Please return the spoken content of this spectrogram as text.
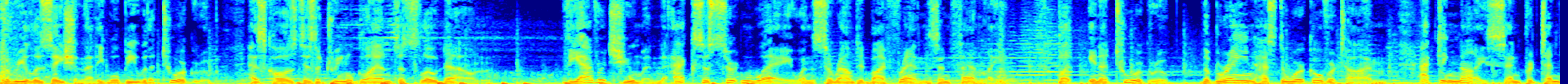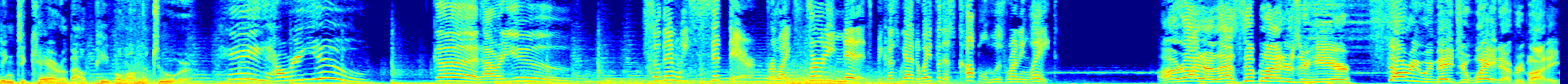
the realization that he will be with a tour group has caused his adrenal gland to slow down. The average human acts a certain way when surrounded by friends and family. But in a tour group, the brain has to work overtime, acting nice and pretending to care about people on the tour. Hey, how are you? Good, how are you? So then we sit there for like 30 minutes because we had to wait for this couple who was running late. All right, our last zipliners are here. Sorry we made you wait, everybody.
